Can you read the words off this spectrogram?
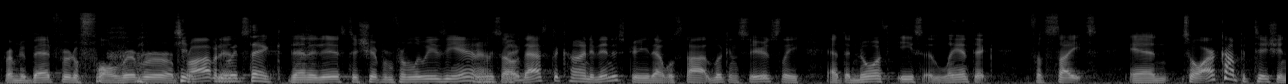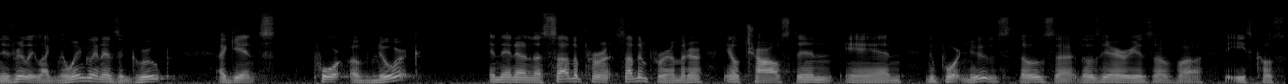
from New Bedford or Fall River or You- you would Providence think. than it is to ship them from Louisiana. So think. that's the kind of industry that will start looking seriously at the Northeast Atlantic for sites. And so our competition is really like New England as a group against Port of Newark. And then on the southern, peri- southern perimeter, you know, Charleston and Newport News, those, uh, those areas of uh, the East Coast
